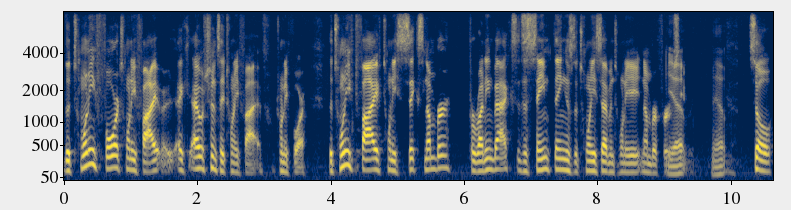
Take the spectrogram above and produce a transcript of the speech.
the 24 25 I, I shouldn't say 25 24 the 25 26 number for running backs is the same thing as the 27 28 number for Yep. receivers. Yep. So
